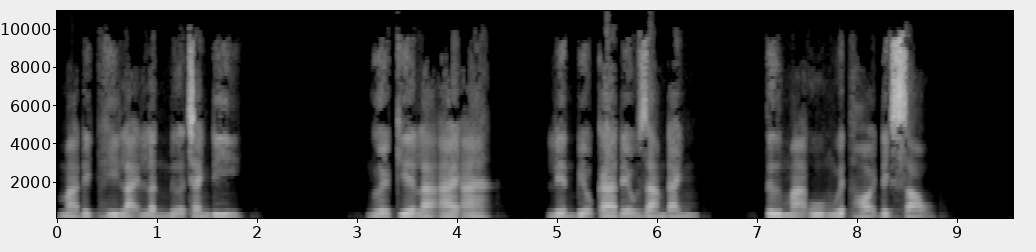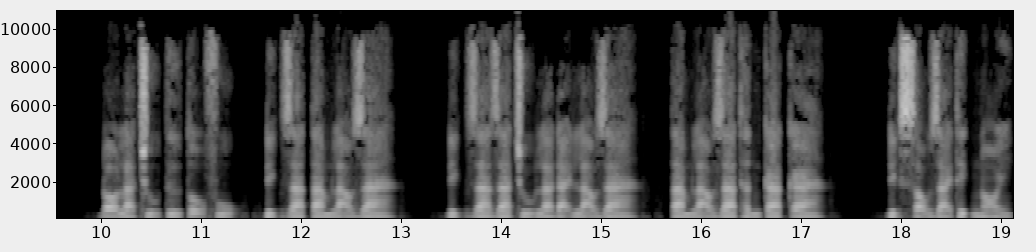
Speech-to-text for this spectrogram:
mà địch hy lại lần nữa tránh đi. Người kia là ai à? Liền biểu ca đều dám đánh. Tư Mã U Nguyệt hỏi địch sáu. Đó là chủ tử tổ phụ, địch gia tam lão gia. Địch gia gia chủ là đại lão gia, tam lão gia thân ca ca. Địch sáu giải thích nói.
